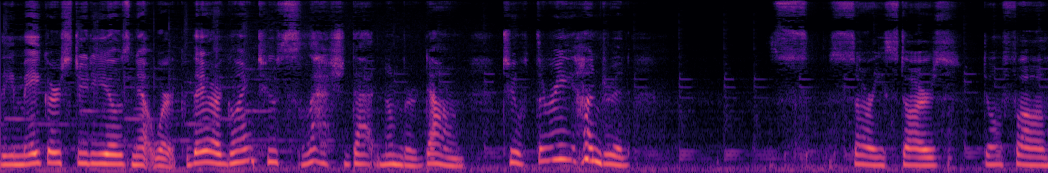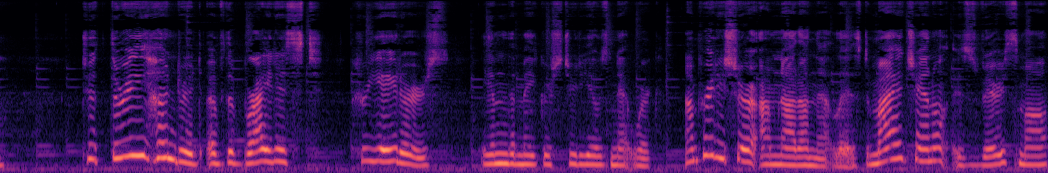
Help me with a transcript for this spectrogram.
the Maker Studios network. They are going to slash that number down to 300. S sorry, stars, don't fall. To 300 of the brightest creators in the Maker Studios network. I'm pretty sure I'm not on that list. My channel is very small.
